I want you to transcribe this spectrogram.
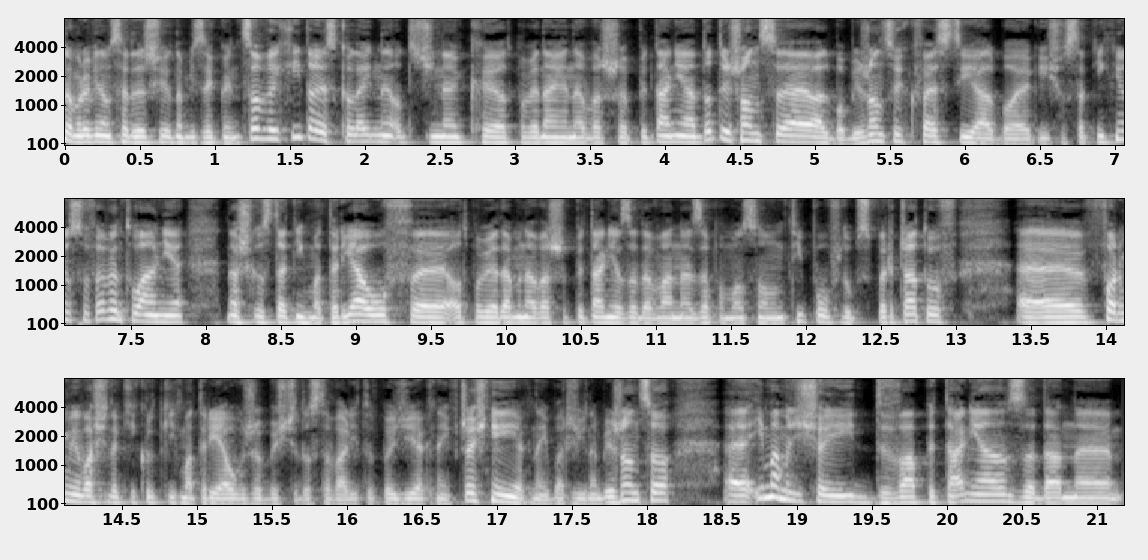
dobry, witam serdecznie w napisach końcowych i to jest kolejny odcinek odpowiadania na wasze pytania dotyczące albo bieżących kwestii, albo jakichś ostatnich newsów, ewentualnie naszych ostatnich materiałów. E, odpowiadamy na wasze pytania zadawane za pomocą tipów lub superchatów e, w formie właśnie takich krótkich materiałów, żebyście dostawali te odpowiedzi jak najwcześniej, jak najbardziej na bieżąco. E, I mamy dzisiaj dwa pytania zadane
